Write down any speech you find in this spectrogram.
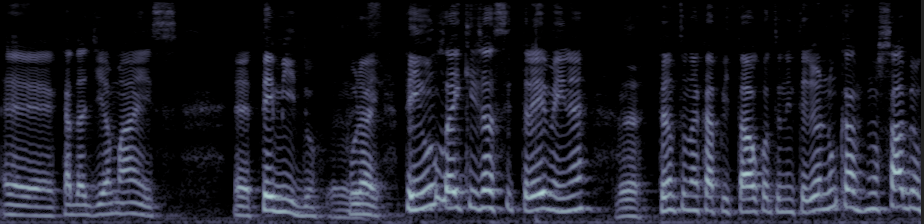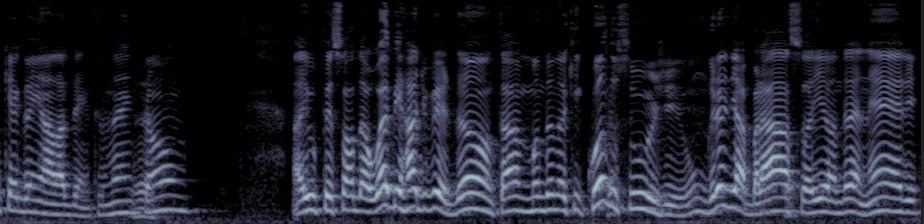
é, cada dia mais é, temido é por aí. Tem uns aí que já se tremem, né? É. Tanto na capital quanto no interior, nunca não sabem o que é ganhar lá dentro, né? É. Então Aí o pessoal da Web Rádio Verdão tá mandando aqui quando surge. Um grande abraço aí, André Neri.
